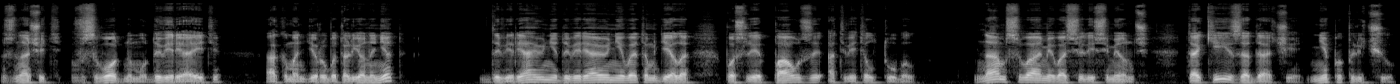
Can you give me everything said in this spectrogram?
Значит, взводному доверяете, а командиру батальона нет? Доверяю, не доверяю, не в этом дело, после паузы ответил Тубал. Нам с вами, Василий Семенович, такие задачи не по плечу.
